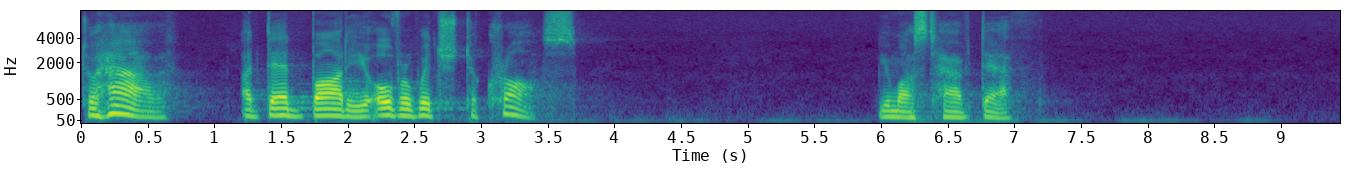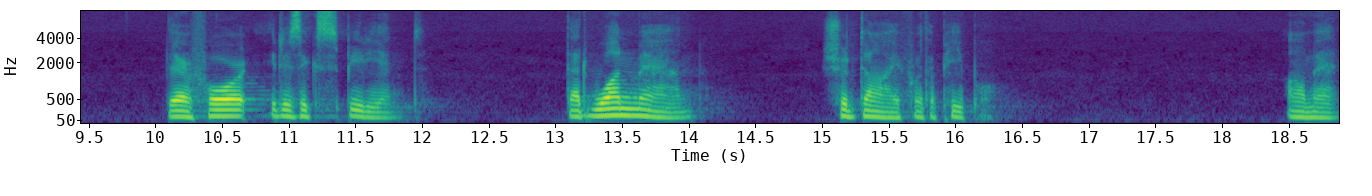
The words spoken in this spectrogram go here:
to have a dead body over which to cross, you must have death. Therefore, it is expedient that one man should die for the people. Amen.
